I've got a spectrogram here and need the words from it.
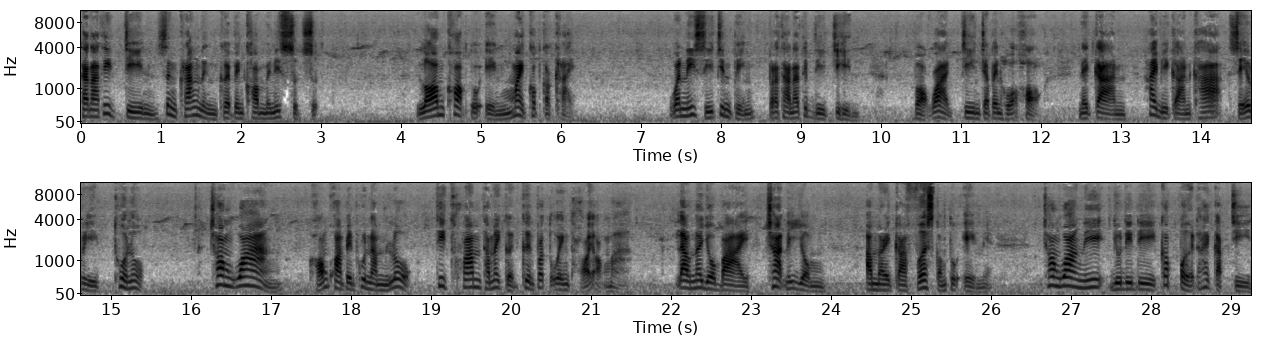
ขณะที่จีนซึ่งครั้งหนึ่งเคยเป็นคอมมิวนิสต์สุดๆ ล้อมคอกตัวเองไม่คบกับใคร วันนี้สีจิ้นผิง ประธานาธิบดีจีน บอกว่าจีนจะเป็นหัวหอกในการให้มีการค้าเสรีทั่วโลก ช่องว่างของความเป็นผู้นำโลกที่ทรัมป์ทำให้เกิดขึ้นเพราะตัวเองถอยออกมา แล้วนโยบายชาตินิยมอเมริกาเฟิร์สของตัวเองเนี่ยช่องว่างนี้อยู่ดีๆ ก็เปิดให้กับจีน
